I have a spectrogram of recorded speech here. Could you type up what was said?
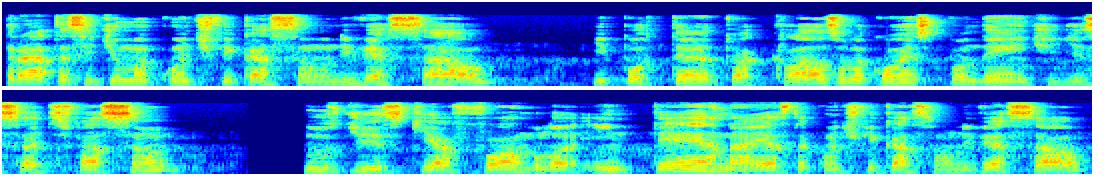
Trata-se de uma quantificação universal e, portanto, a cláusula correspondente de satisfação nos diz que a fórmula interna a esta quantificação universal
